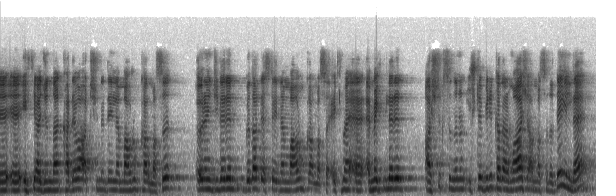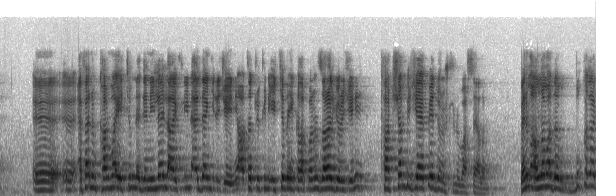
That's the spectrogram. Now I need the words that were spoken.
e, ihtiyacından kadeve artışı nedeniyle mahrum kalması, öğrencilerin gıda desteğinden mahrum kalması, ekme, e, emeklilerin açlık sınırının üçte biri kadar maaş almasını değil de e, e, efendim karma eğitim nedeniyle laikliğin elden gideceğini, Atatürk'ün ilke ve inkılaplarının zarar göreceğini tartışan bir CHP'ye dönüştüğünü varsayalım. Benim anlamadığım bu kadar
